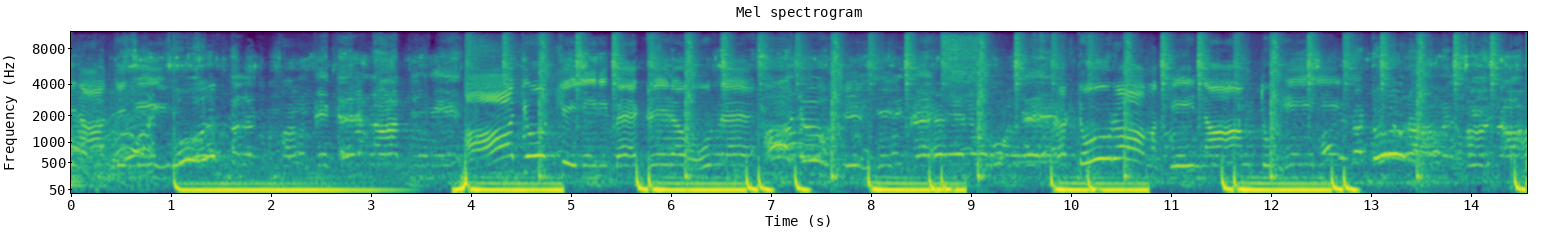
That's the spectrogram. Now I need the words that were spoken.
का देखे नाथ जी आजो चेली बैठे रहो मैं आजो चेली बैठे रहो मैं रटो राम के नाम तुम्हें रटो राम के नाम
